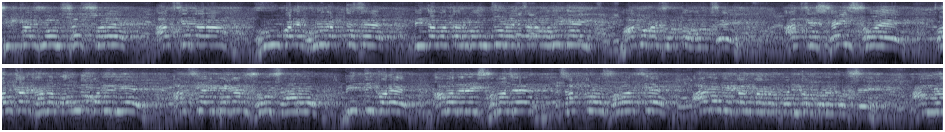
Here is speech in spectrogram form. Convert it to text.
শিক্ষা জীবন শেষ করে আজকে তারা হু করে ঘুরে বেড়াতেছে। পিতামাতার বঞ্চনায় তারা অনেকেই মাদকাসক্ত হচ্ছে। আজকে সেই সময়ে কলকারখানা বন্ধ করে দিয়ে আজকে এই বেকার সমস্যা আরও বৃদ্ধি করে আমাদের এই সমাজের ছাত্র সমাজকে আরও বেকার করার পরিকল্পনা করছে আমরা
